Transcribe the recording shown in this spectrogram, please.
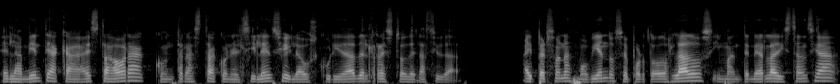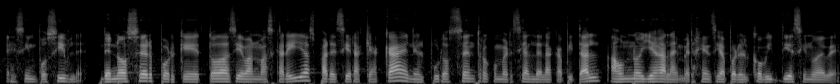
El ambiente acá a esta hora contrasta con el silencio y la oscuridad del resto de la ciudad. Hay personas moviéndose por todos lados y mantener la distancia es imposible. De no ser porque todas llevan mascarillas, pareciera que acá, en el puro centro comercial de la capital, aún no llega la emergencia por el COVID-19.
